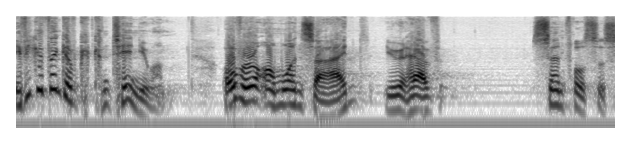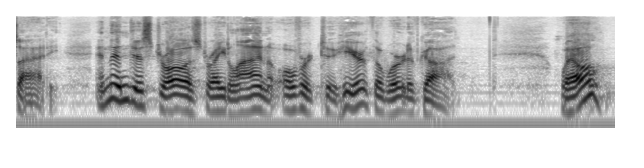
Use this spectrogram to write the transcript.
If you could think of a continuum, over on one side, you would have sinful society and then just draw a straight line over to here, the Word of God. Well,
